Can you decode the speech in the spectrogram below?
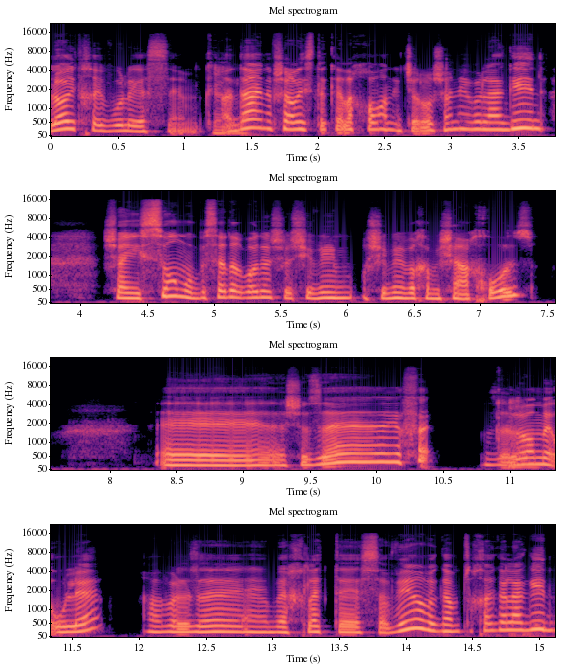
לא התחייבו ליישם. כן. עדיין אפשר להסתכל אחורנית שלוש שנים ולהגיד שהיישום הוא בסדר גודל של 70 או 75 אחוז, אה, שזה יפה. זה כן. לא מעולה, אבל זה בהחלט אה, סביר, וגם צריך רגע להגיד,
